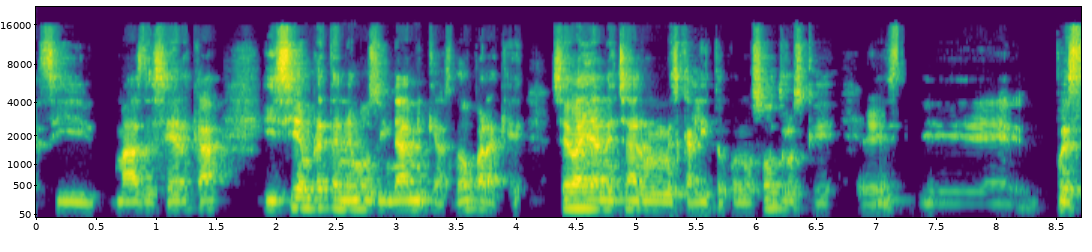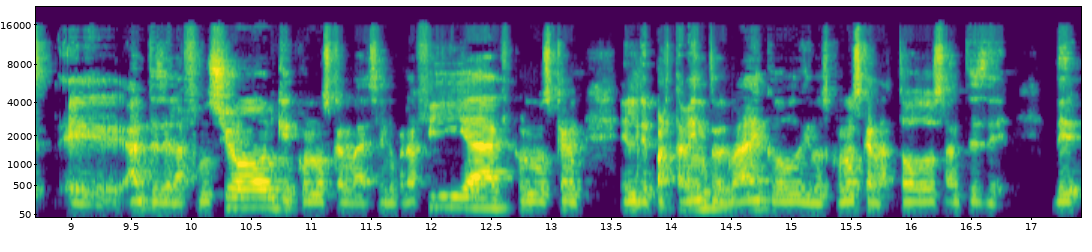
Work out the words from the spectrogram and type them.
así más de cerca y siempre tenemos dinámicas, ¿no? Para que se vayan a echar un mezcalito con nosotros, que este, pues eh, antes de la función, que conozcan la escenografía, que conozcan el departamento de Michael y nos conozcan a todos antes de, de,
